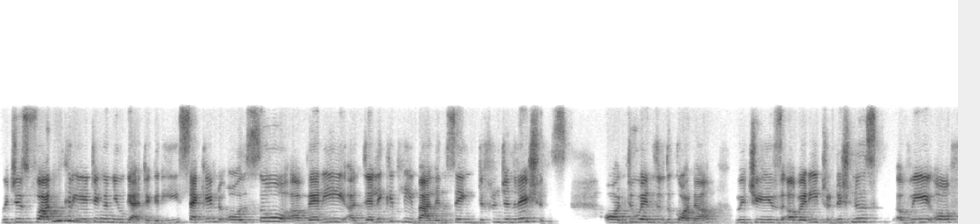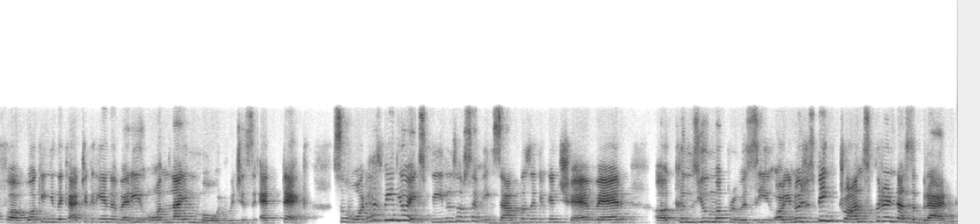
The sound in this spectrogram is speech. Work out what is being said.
which is one, creating a new category. Second, also uh, very uh, delicately balancing different generations on two ends of the corner, which is a very traditional way of uh, working in the category and a very online mode, which is edtech. So what has been your experience of some examples that you can share where uh, consumer privacy or, you know, just being transparent as a brand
